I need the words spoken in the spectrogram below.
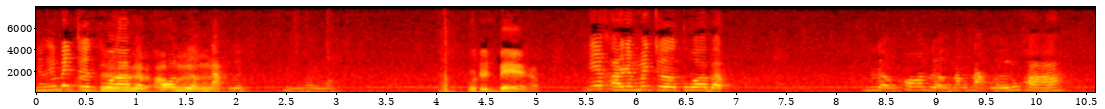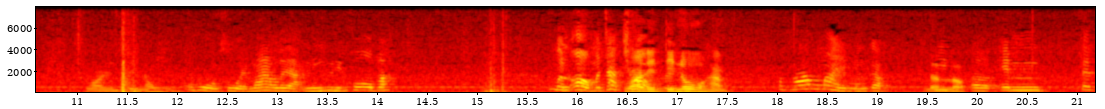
ยังไม่เจอตัวแบบคอเหลืองหนักเลยอะไรวะ โกลเด้นแบร์ครับ เนี่ยค่ะยังไม่เจอตัวแบบ เหลืองคอเหลืองหนักๆเลยลูกค้าวาเลนติโน่โอ้โหสวยมากเลยอะอันนี้ยูนิโคปะเหมือนออกมาจากช็อวาปเลนติโน่ครับ สภาพใหม่เหมือนกับดันหลบเออเอ็มเอ็ม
